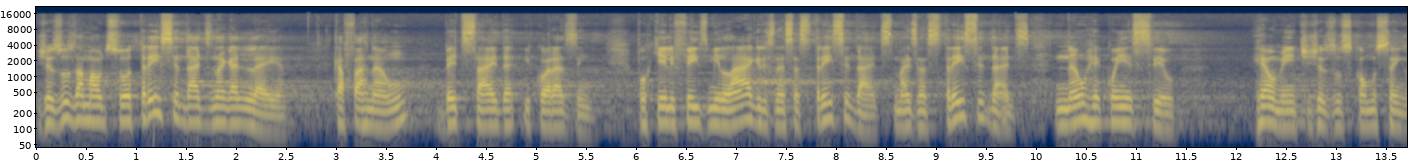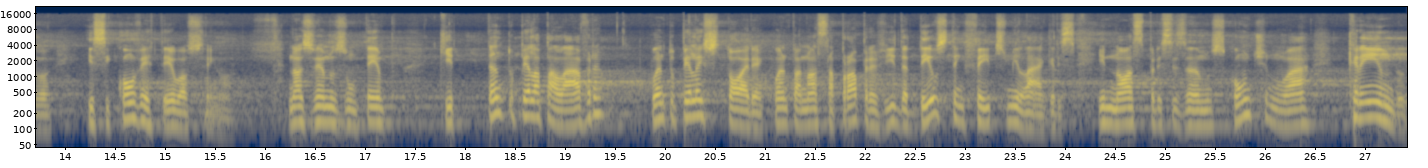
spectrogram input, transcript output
Jesus amaldiçoou três cidades na Galileia: Cafarnaum, Betsaida e Corazim porque ele fez milagres nessas três cidades, mas as três cidades não reconheceu realmente Jesus como Senhor e se converteu ao Senhor. Nós vemos um tempo que tanto pela palavra quanto pela história, quanto a nossa própria vida, Deus tem feito milagres e nós precisamos continuar crendo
